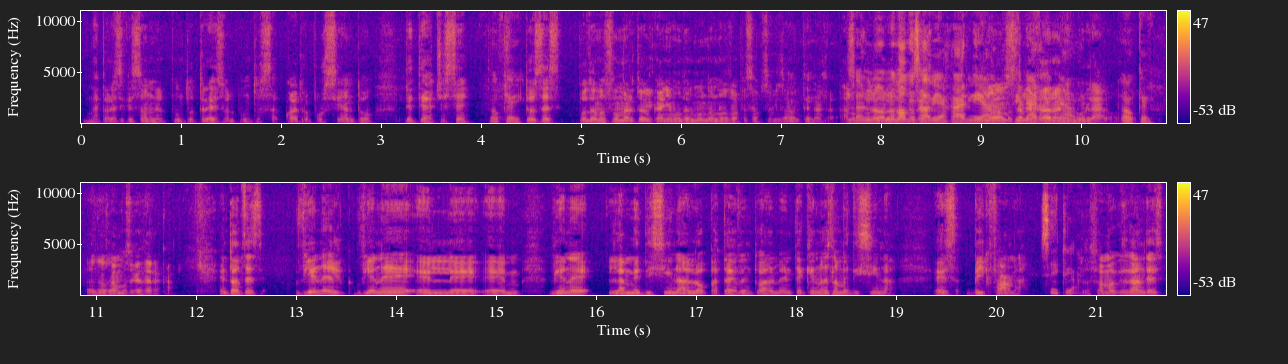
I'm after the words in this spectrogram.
me parece que son el punto 3 o el punto 4% de THC. Okay. Entonces, podemos fumar todo el cáñamo del mundo, no nos va a pasar absolutamente nada. o sea, no, vamos a viajar ni a No vamos a viajar a ningún lado. Entonces, nos vamos a quedar acá. Entonces, viene, el, viene, el, eh, em, viene la medicina alópata eventualmente, que no es la medicina, es Big Pharma. Sí, claro. Los fármacos grandes.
